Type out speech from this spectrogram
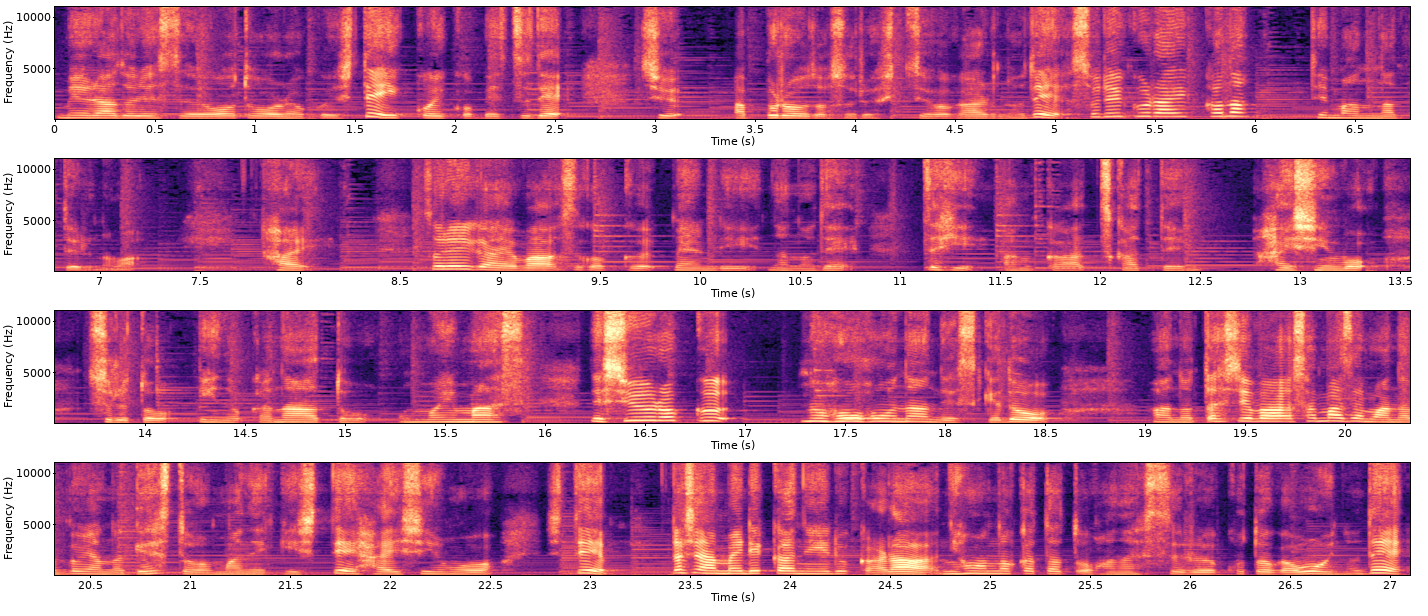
メールアドレスを登録して1個1個別でアップロードする必要があるのでそれぐらいかな手間になってるのは。はい。それ以外はすごく便利なのでぜひアンカー使って配信をするといいのかなと思います。で収録の方法なんですけどあの私はさまざまな分野のゲストをお招きして配信をして私アメリカにいるから日本の方とお話しすることが多いので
